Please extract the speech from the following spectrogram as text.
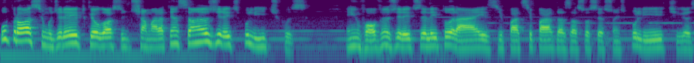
O próximo direito que eu gosto de chamar a atenção é os direitos políticos. Envolvem os direitos eleitorais, de participar das associações políticas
